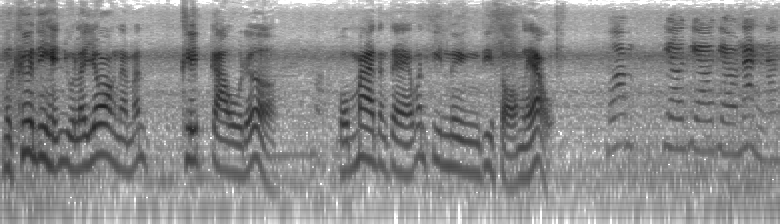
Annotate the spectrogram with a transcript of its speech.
เมื่อคืนที่เห็นอยู่ระยองนะมันคลิปเก่าเด้อผมมาตั้งแต่วันที่หนึ่งที่สองแล้วเพราะว่าเที่ยวเที่ยวเที่ยวนั่นนั่น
